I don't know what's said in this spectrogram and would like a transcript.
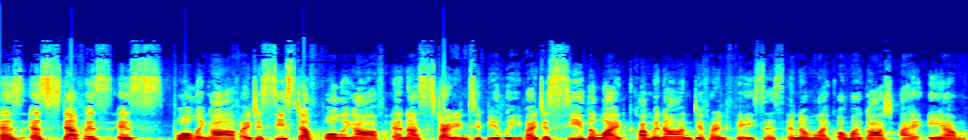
as, as stuff is, is falling off. I just see stuff falling off and us starting to believe. I just see the light coming on different faces, and I'm like, oh my gosh, I am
